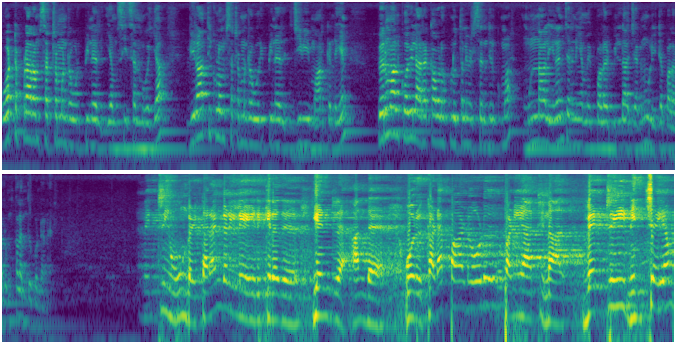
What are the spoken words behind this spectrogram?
ஓட்டப்பிடாரம் சட்டமன்ற உறுப்பினர் எம் சி சண்முகையா விராத்திக்குளம் சட்டமன்ற உறுப்பினர் ஜி வி மார்க்கண்டேயன் பெருமாள் கோவில் அறக்காவல குழு தலைவர் செந்தில்குமார் முன்னாள் இளைஞரணி அமைப்பாளர் பில்லா ஜெகன் உள்ளிட்ட பலரும் கலந்து கொண்டனர். வெற்றி உங்கள் கரங்களிலே இருக்கிறது என்ற அந்த ஒரு கடப்பாடோடு பணியாற்றினால் வெற்றி நிச்சயம்.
